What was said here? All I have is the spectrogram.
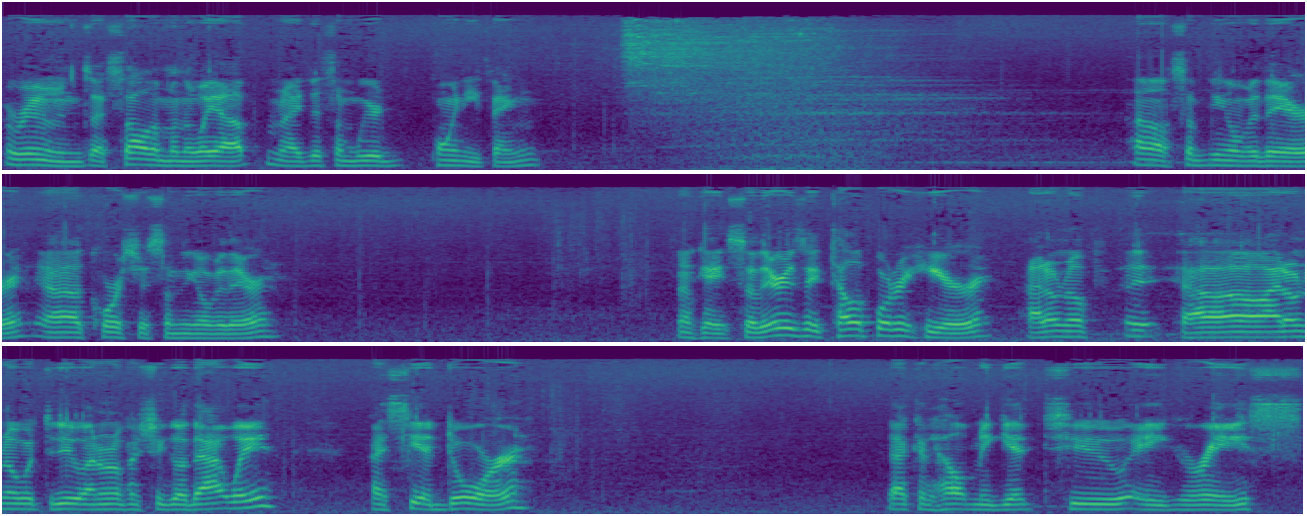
runes? I saw them on the way up, and I did some weird pointy thing. Oh, something over there. Uh, of course, there's something over there. Okay, so there is a teleporter here. I don't know if... Uh, oh, I don't know what to do. I don't know if I should go that way. I see a door. That could help me get to a grace.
